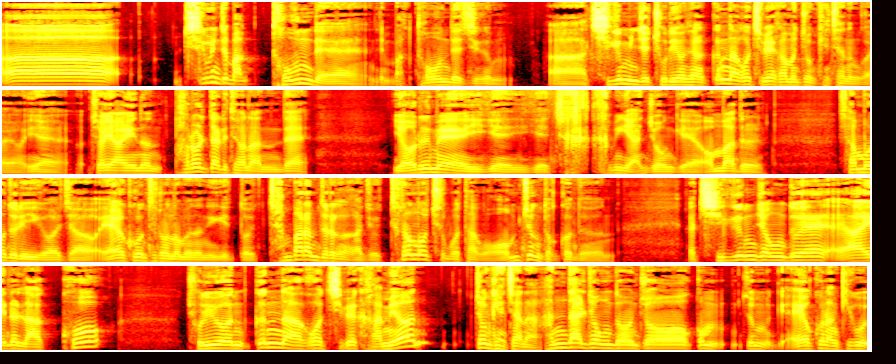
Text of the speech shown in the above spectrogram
아, 지금 이제 막 더운데, 이제 막 더운데 지금, 아, 지금 이제 조리원 생활 끝나고 집에 가면 좀 괜찮은 거예요. 예. 저희 아이는 8월 달에 태어났는데, 여름에 이게, 이게 참 이게 안 좋은 게 엄마들, 산모들이 이거 저 에어컨 틀어놓으면 이게 또 찬바람 들어가가지고 틀어놓지 못하고 엄청 덥거든. 그러니까 지금 정도의 아이를 낳고 조리원 끝나고 집에 가면 좀 괜찮아. 한 달 정도는 조금 좀 에어컨 안 키고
